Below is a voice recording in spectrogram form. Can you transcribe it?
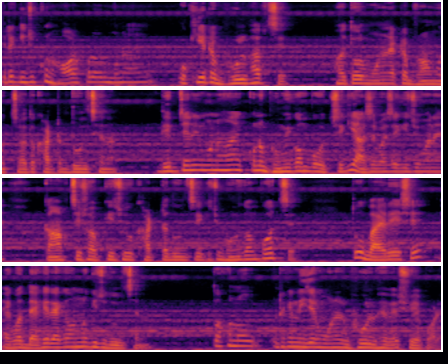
এটা কিছুক্ষণ হওয়ার পর ওর মনে হয় ও কি এটা ভুল ভাবছে? হয়তো ওর মনের একটা ভ্রম হচ্ছে, হয়তো খাটটা দুলছে না। দেবযানীর মনে হয় কোনো ভূমিকম্প হচ্ছে কি? আশেপাশে কিছু মানে কাঁপছে সব কিছু খাটটা দুলছে, কিছু ভূমিকম্প হচ্ছে? তো বাইরে এসে একবার দেখে দেখে অন্য কিছু দুলছে না। তখন ও ওটাকে নিজের মনের ভুল ভেবে শুয়ে পড়ে।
